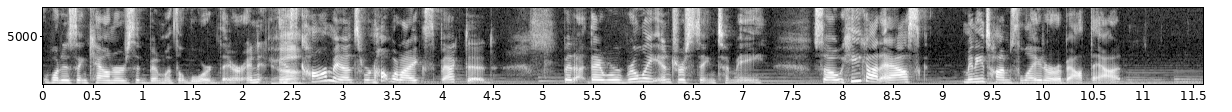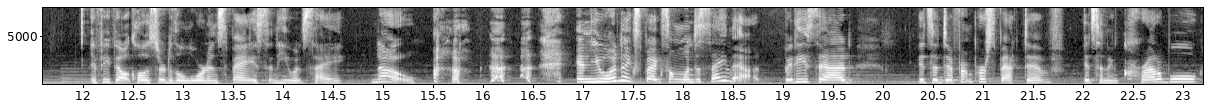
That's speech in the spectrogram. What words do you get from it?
what his encounters had been with the Lord there. And Yeah. his comments were not what I expected, but they were really interesting to me. So he got asked many times later about that if he felt closer to the Lord in space, and he would say, No. and you wouldn't expect someone to say that. But he said, It's a different perspective. It's an incredible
